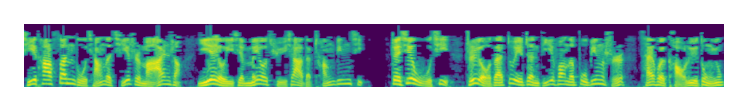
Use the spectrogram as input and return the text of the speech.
其他三堵墙的骑士马鞍上也有一些没有取下的长兵器，这些武器只有在对阵敌方的步兵时才会考虑动用，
